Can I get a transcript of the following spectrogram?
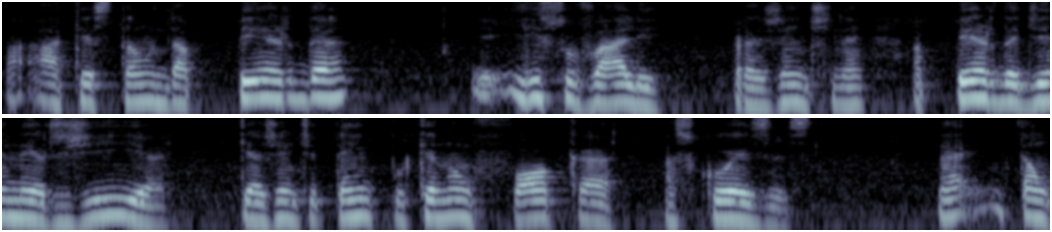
a, a questão da perda, isso vale para a gente, né? a perda de energia que a gente tem porque não foca as coisas. Né? Então,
